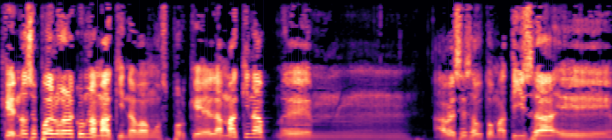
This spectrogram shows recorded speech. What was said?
que no se puede lograr con una máquina, vamos, porque la máquina eh, a veces automatiza, eh,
